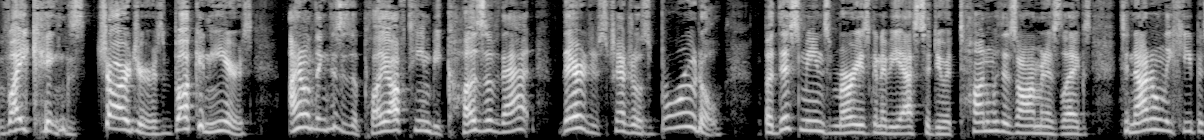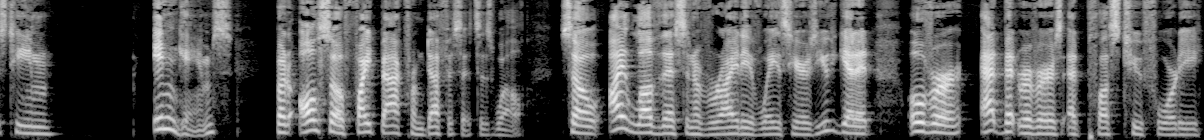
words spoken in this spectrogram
Vikings, Chargers, Buccaneers. I don't think this is a playoff team because of that. Their schedule is brutal. But this means Murray is going to be asked to do a ton with his arm and his legs to not only keep his team in games, but also fight back from deficits as well. So I love this in a variety of ways here. As you could get it over at Bet Rivers at plus 240.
